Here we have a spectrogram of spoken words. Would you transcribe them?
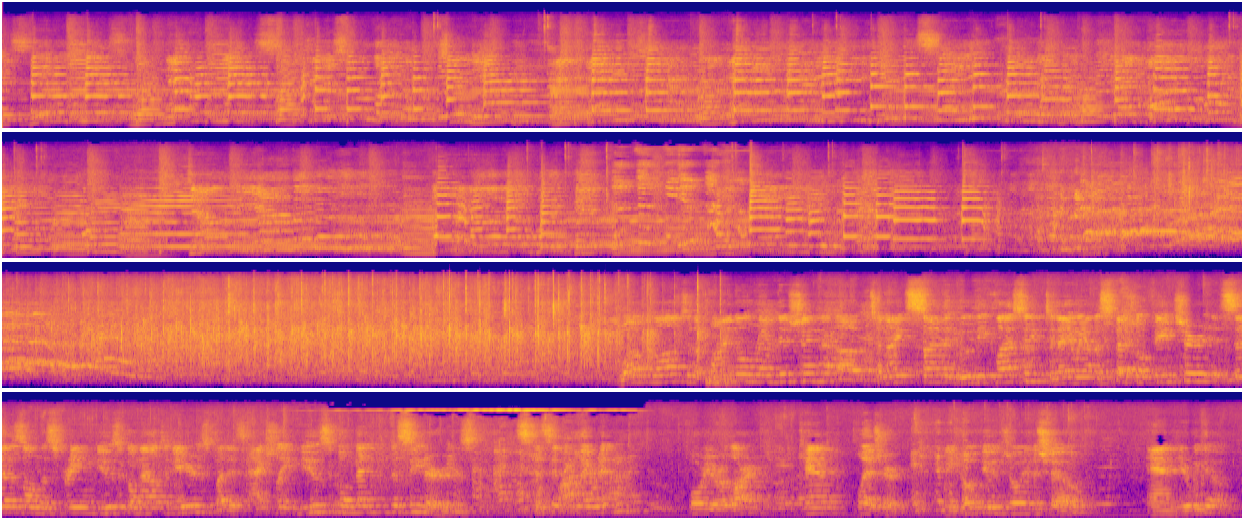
this little mist will never edition of tonight's silent movie classic. Today we have a special feature. It says on the screen musical mountaineers, but it's actually musical Mendociners," specifically written for your lark camp pleasure. We hope you enjoy the show, and here we go.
